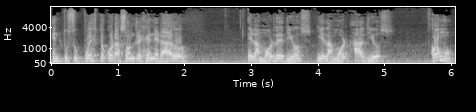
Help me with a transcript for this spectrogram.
en tu supuesto corazón regenerado el amor de Dios y el amor a Dios? ¿Cómo?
